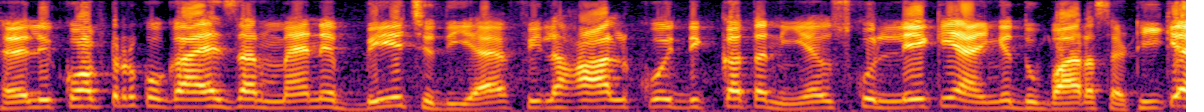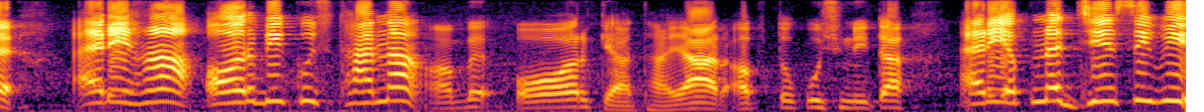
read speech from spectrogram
हेलीकॉप्टर को गाइस यार मैंने बेच दिया है। फ़िलहाल कोई दिक्कत नहीं है, उसको लेके आएँगे दोबारा से, ठीक है? अरे हाँ और भी कुछ था ना? अबे और क्या था यार अब तो कुछ नहीं था। अरे अपना जेसीबी।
